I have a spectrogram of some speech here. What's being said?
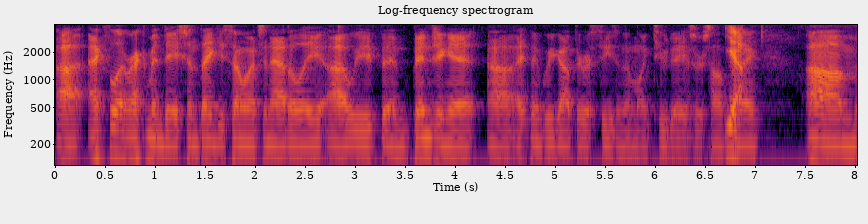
Uh, excellent recommendation. Thank you so much, Natalie. Uh, we've been binging it. Uh, I think we got through a season in like two days or something. Yeah. Um,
